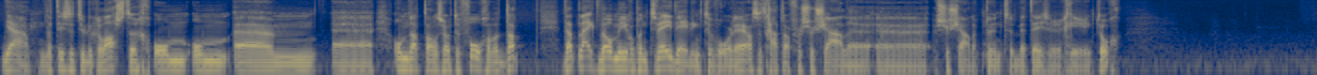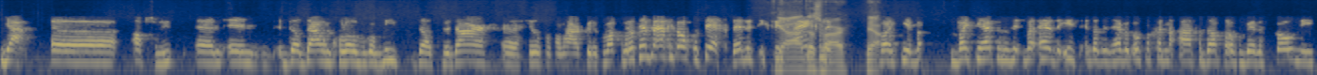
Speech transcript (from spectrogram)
ja, dat is natuurlijk lastig om, om, ehm, eh, om dat dan zo te volgen. Want dat, dat lijkt wel meer op een tweedeling te worden. Hè, als het gaat over sociale, sociale punten met deze regering, toch? Ja, eh, absoluut. En, en dat, daarom geloof ik ook niet dat we daar eh, heel veel van haar kunnen verwachten. Maar dat hebben we eigenlijk al gezegd. Hè? Dus ik vind Ja, dat is eigenlijk waar. Ja. Wat, je, wat je hebt gezegd, wat er is, en dat is, heb ik ook nog aan gedacht over Berlusconi.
